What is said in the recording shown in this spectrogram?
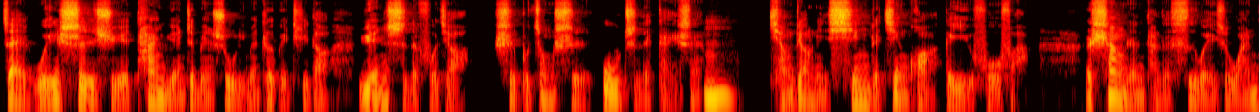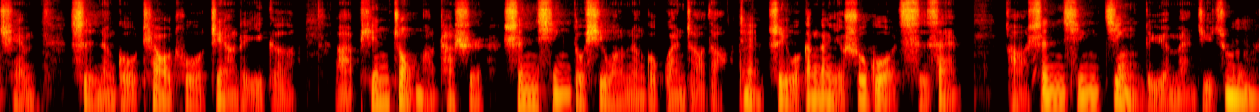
在《唯识学探源》这本书里面特别提到，原始的佛教是不重视物质的改善。嗯。强调你心的净化，给予佛法，而上人他的思维是完全是能够跳脱这样的一个啊偏重啊，他是身心都希望能够关照到。对，所以我刚刚也说过，慈善啊，身心净的圆满具足。嗯，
